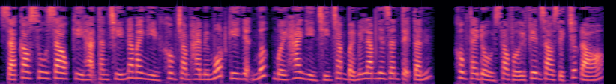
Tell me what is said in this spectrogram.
giá cao su giao kỳ hạn tháng 9 năm 2021 ghi nhận mức 12.975 nhân dân tệ tấn, không thay đổi so với phiên giao dịch trước đó.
